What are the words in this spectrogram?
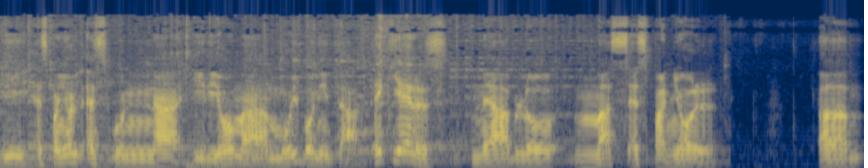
y español es un idioma muy bonita. ¿Te quieres? Me hablo más español. Um,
